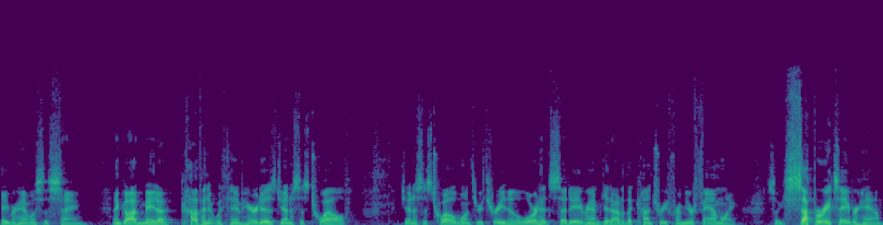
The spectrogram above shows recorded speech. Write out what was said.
Abraham was the same. And God made a covenant with him. Here it is, Genesis 12. Genesis 12, 1 through 3. Now the Lord had said to Abraham, Get out of the country from your family. So he separates Abraham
